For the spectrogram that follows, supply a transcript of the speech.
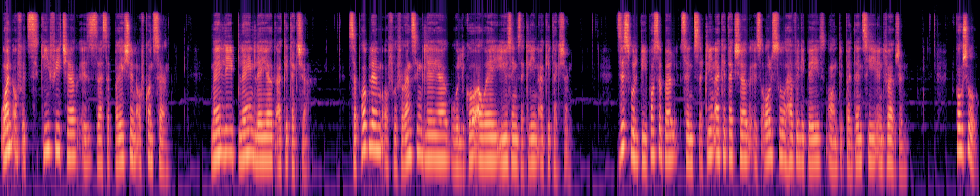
One of its key features is the separation of concern, mainly plain layered architecture. The problem of referencing layer will go away using the clean architecture. This will be possible since a clean architecture is also heavily based on dependency inversion. For sure,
